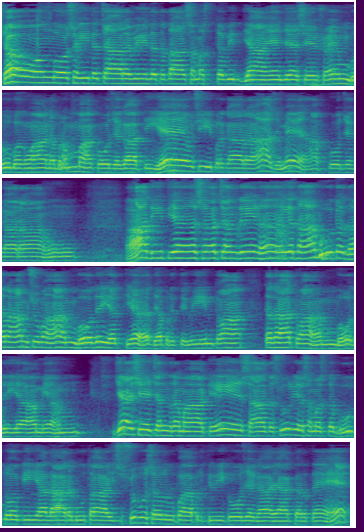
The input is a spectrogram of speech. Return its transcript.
छो अंगों सहित चार वेद तथा समस्त विद्याएँ जैसे स्वयं भू भगवान ब्रह्मा को जगाती है, उसी प्रकार आज मैं आपको जगा रहा हूँ। आदित्य स चन्द्रेण यथा भूतधरां शुभां बोधयत्यद्य पृथिवीं त्वा तथा त्वां बोधयाम्यहम्। जैसे चंद्रमा के साथ सूर्य समस्त भूतों की आधारभूता इस शुभ स्वरूपा पृथ्वी को जगाया करते हैं।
